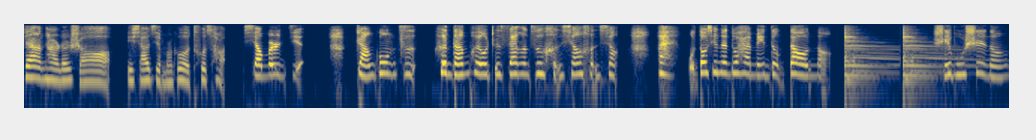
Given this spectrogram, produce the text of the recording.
前两天的时候，一小姐妹给我吐槽，小妹儿姐，涨工资和男朋友这三个字很像很像，哎，我到现在都还没等到呢，谁不是呢？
